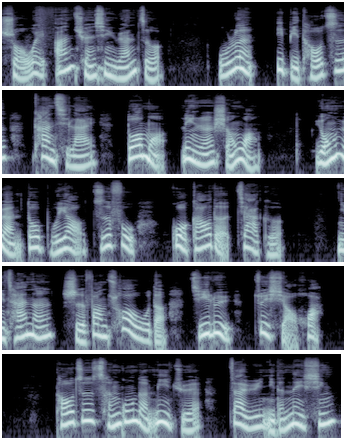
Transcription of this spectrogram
所谓安全性原则，无论。一笔投资看起来多么令人神往。永远都不要支付过高的价格，你才能使犯错误的几率最小化。投资成功的秘诀在于你的内心。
